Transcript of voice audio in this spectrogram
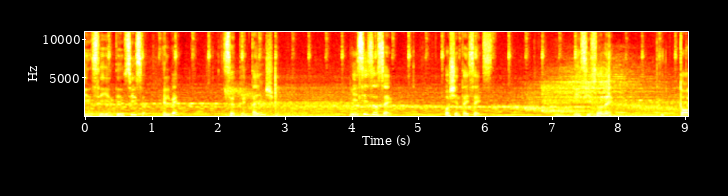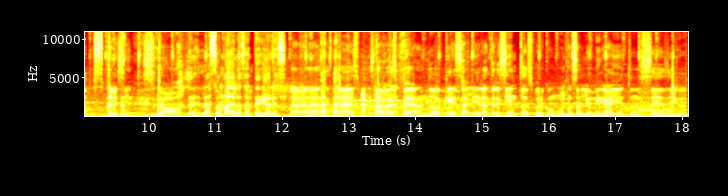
Y el siguiente inciso. El B. 78. Inciso C. 86. Inciso D. Todos. 300. La suma de los anteriores. La verdad es que estaba, estaba esperando que saliera 300, pero como no salió mi gallo, entonces digo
